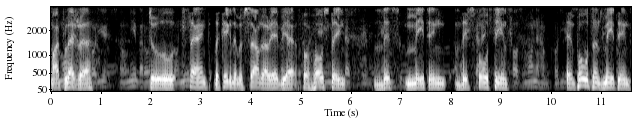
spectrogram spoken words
my pleasure to thank the Kingdom of Saudi Arabia for hosting this meeting, this 14th important meeting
